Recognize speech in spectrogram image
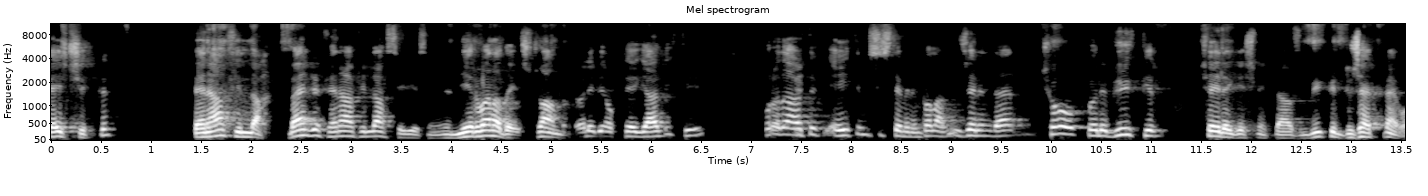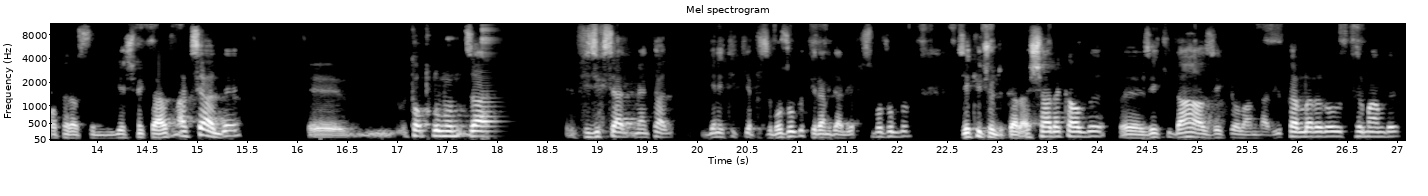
F şıkkı. Fena fillah. Bence fena fillah seviyesinde. Yani Nirvana'dayız şu anda. Öyle bir noktaya geldik ki burada artık eğitim sisteminin falan üzerinden çok böyle büyük bir şeyle geçmek lazım. Büyük bir düzeltme operasyonunu geçmek lazım. Aksi halde e, toplumun zaten fiziksel, mental, genetik yapısı bozuldu, piramidal yapısı bozuldu. Zeki çocuklar aşağıda kaldı, e, zeki daha az zeki olanlar yukarılara doğru tırmandı.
